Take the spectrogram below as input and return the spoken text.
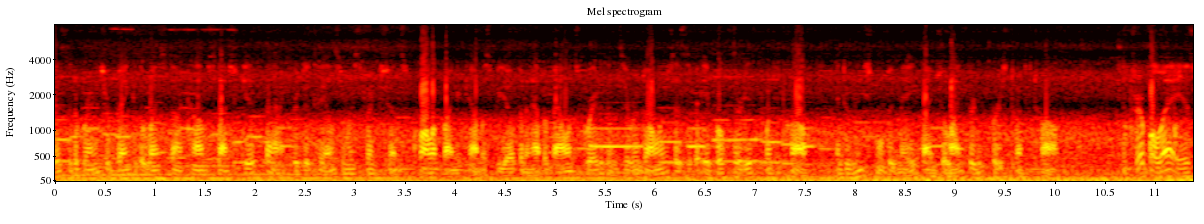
Visit a branch or bankofthewest.com slash give back for details and restrictions. Qualifying account must be open and have a balance greater than $0 as of April 30th, 2012, and donation will be made by July 31st, 2012. AAA is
